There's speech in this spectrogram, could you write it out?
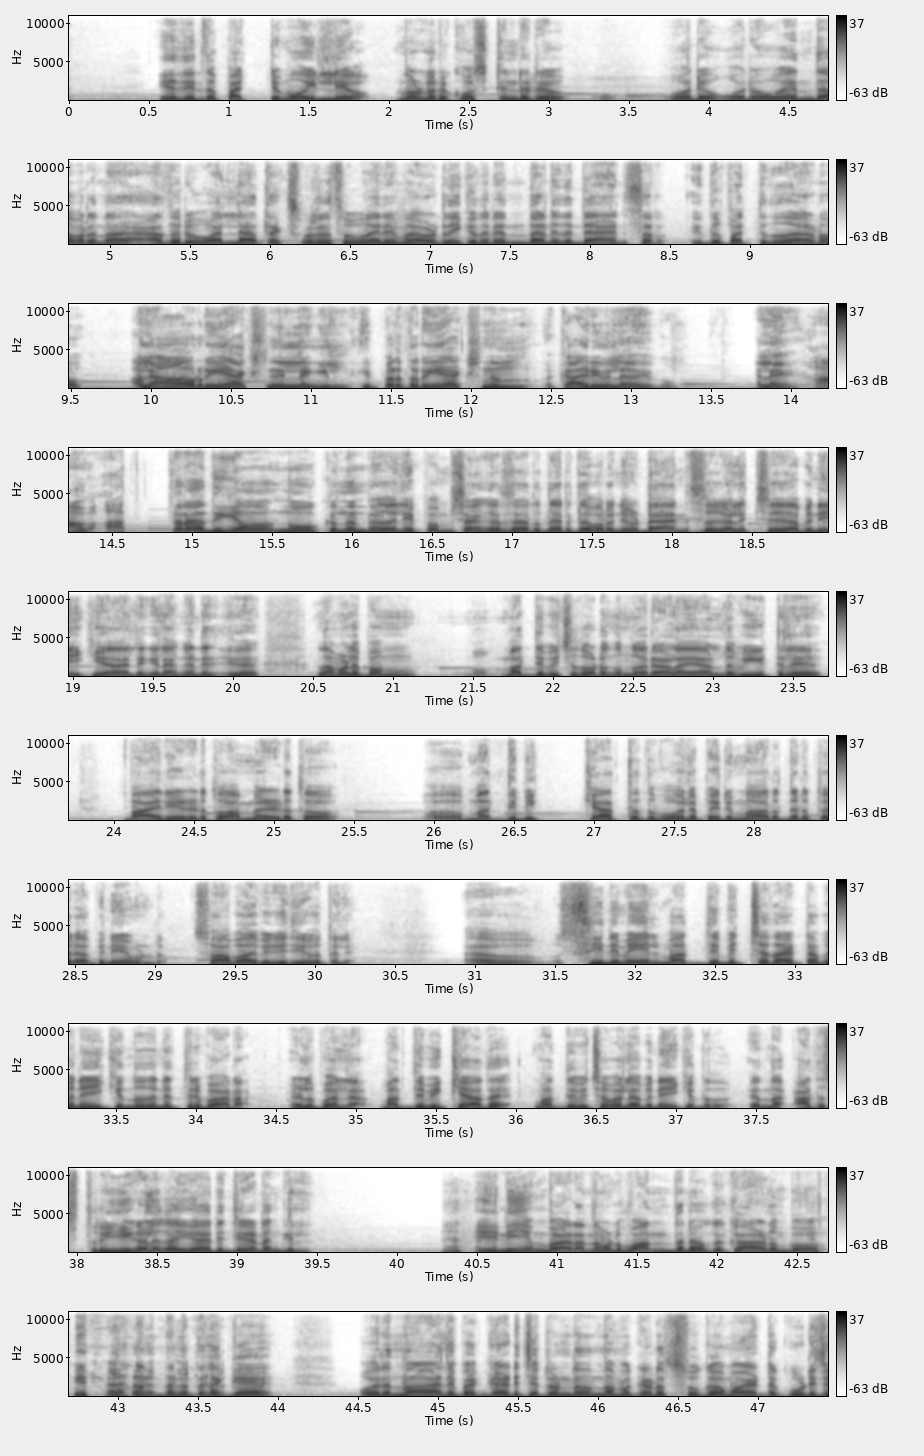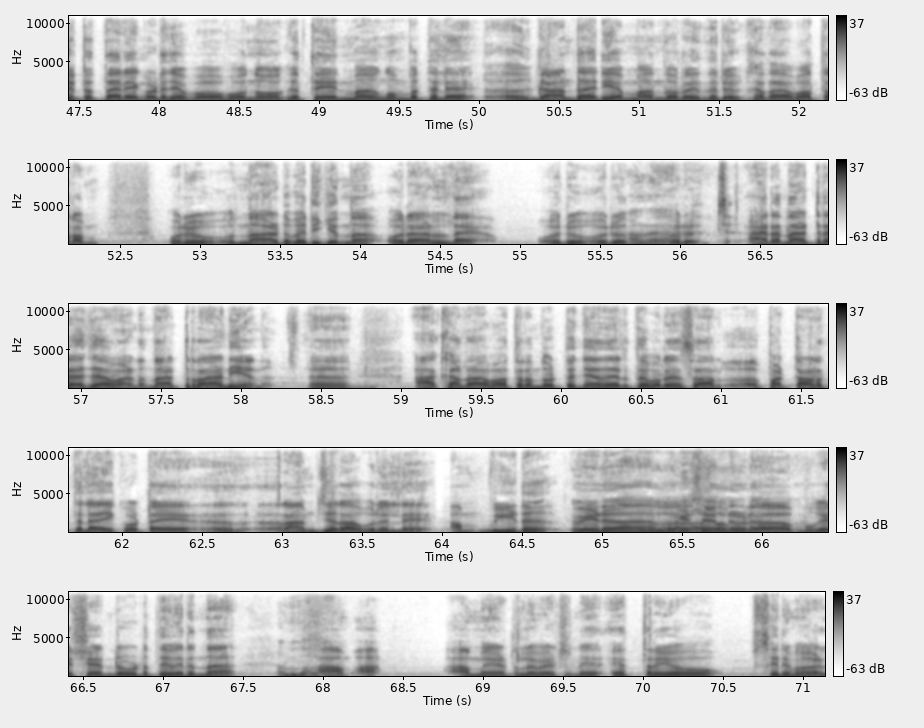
ഇത് തിരുന്നത് പറ്റുമോ ഇല്ലയോ എന്നുള്ളൊരു ക്വസ്റ്റിന്റെ ഒരു ഒരു ഒരു എന്താ പറയുന്ന അതൊരു വല്ലാത്ത എക്സ്പ്രഷൻ സുകുമാര്യമായി അവിടെ നിൽക്കുന്നുണ്ട്. എന്താണ് ഇതിന്റെ ആൻസർ ഇത് പറ്റുന്നതാണോ? അല്ല ആ റിയാക്ഷൻ ഇല്ലെങ്കിൽ ഇപ്പുറത്തെ റിയാക്ഷനും കാര്യമില്ലാതെ പോകും. അല്ലേ? അത്ര അത്രയധികം നോക്കുന്നുണ്ട്. അതിലിപ്പം ശങ്കർ സാർ നേരത്തെ പറഞ്ഞു ഡാൻസ് കളിച്ച് അഭിനയിക്കുക അല്ലെങ്കിൽ അങ്ങനെ ഇത് നമ്മളിപ്പം മദ്യപിച്ച് തുടങ്ങുന്ന ഒരാൾ അയാളുടെ വീട്ടിൽ ഭാര്യയുടെ അടുത്തോ അമ്മയുടെ അടുത്തോ മദ്യപിക്കാത്തതുപോലെ പെരുമാറുന്നിടത്തൊരു അഭിനയമുണ്ട് സ്വാഭാവിക ജീവിതത്തിൽ സിനിമയിൽ മദ്യപിച്ചതായിട്ട് അഭിനയിക്കുന്നതിന് ഇത്തിരി പാടാ. എളുപ്പമല്ല. മദ്യപിക്കാതെ മദ്യപിച്ച പോലെ അഭിനയിക്കുന്നത്. എന്നാൽ അത് സ്ത്രീകൾ കൈകാര്യം ചെയ്യണമെങ്കിൽ ഇനിയും പാടാം. നമ്മൾ വന്ദനമൊക്കെ കാണുമ്പോ വന്ദനത്തിലൊക്കെ ഒരു നാല് പെഗ് അടിച്ചിട്ടുണ്ടെന്ന് നമുക്കിവിടെ സുഖമായിട്ട് കുടിച്ചിട്ട് തലയും കുടഞ്ഞ് പോകുന്ന നോക്ക്. തേന്മാവും കുമ്പത്തിലെ ഗാന്ധാരി അമ്മ എന്ന് പറയുന്നൊരു കഥാപാത്രം ഒരു നാട് ഭരിക്കുന്ന ഒരാളുടെ ഒരു ഒരു ഒരു അര നാട്ടുരാജാവാണ് നാട്ടുറാണിയാണ്. ആ കഥാപാത്രം തൊട്ട് ഞാൻ നേരത്തെ പറഞ്ഞ സാർ പട്ടാളത്തിലായിക്കോട്ടെ റാംജി റാവുലല്ലേ വീട് വീട് മുകേഷ് ചേട്ടന്റെ കൂടെ. മുകേഷ് ചേട്ടന്റെ കൂട്ടത്തിൽ വരുന്ന അമ്മയായിട്ടുള്ള വേഷം എത്രയോ സിനിമകൾ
